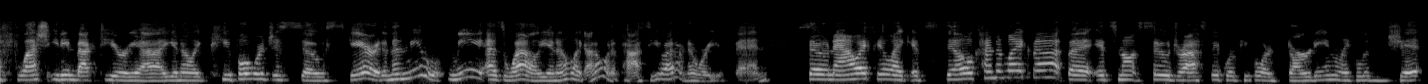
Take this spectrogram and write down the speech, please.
flesh eating bacteria you know like people were just so scared. And then me me as well you know like i don't want to pass you. I don't know where you've been. So now i feel like it's still kind of like that but it's not so drastic where people are darting like legit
